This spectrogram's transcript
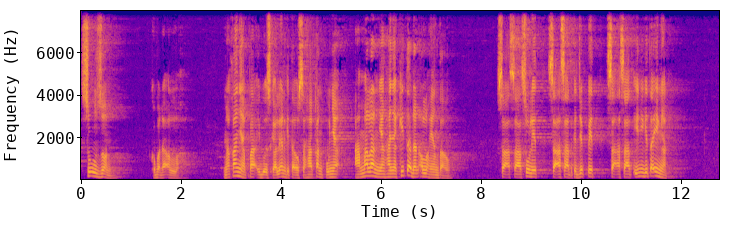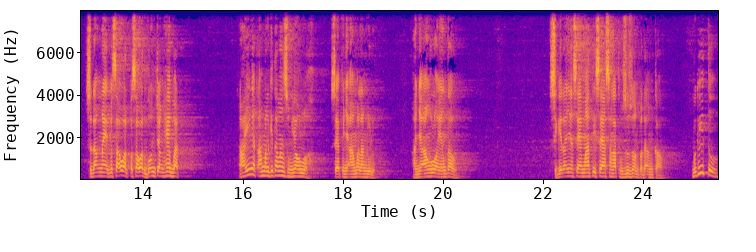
suuzon kepada Allah. Makanya Pak Ibu sekalian kita usahakan punya amalan yang hanya kita dan Allah yang tahu. Saat-saat sulit, saat-saat kejepit, saat-saat ini kita ingat. Sedang naik pesawat, pesawat goncang hebat. Nah ingat amal kita langsung, ya Allah, saya punya amalan dulu. Hanya Allah yang tahu. Sekiranya saya mati, saya sangat husuzon pada engkau. Begitu.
